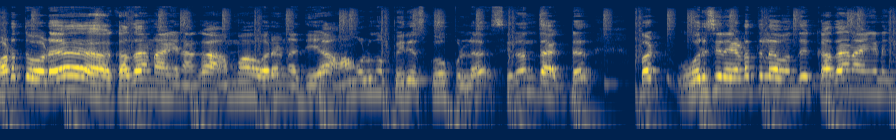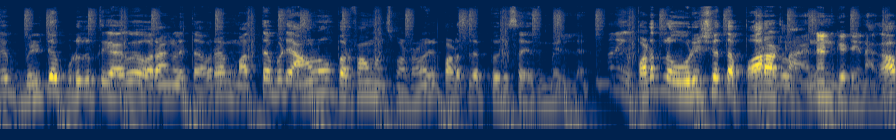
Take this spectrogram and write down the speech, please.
படத்தோட கதாநாயகனாக அம்மா வர நதியா அவங்களுக்கும் பெரிய ஸ்கோப் இல்லை சிறந்த ஆக்டர் பட் ஒரு சில இடத்துல வந்து கதாநாயகனுக்கு பில்டப் கொடுக்கறதுக்காகவே வராங்களே தவிர மற்றபடி அவங்களும் பர்ஃபார்மன்ஸ் பண்ணுற மாதிரி படத்தில் பெருசாக எதுவுமே இல்லை. நீங்கள் படத்தில் ஒரு விஷயத்தை பாராட்டலாம். என்னன்னு கேட்டிங்கனாக்கா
